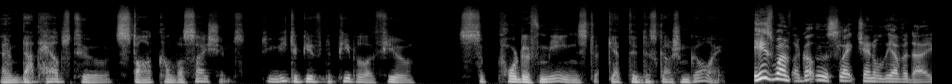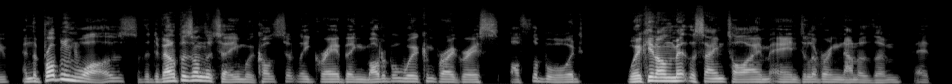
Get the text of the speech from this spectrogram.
And that helps to start conversations. You need to give the people a few supportive means to get the discussion going. Here's one I got in the Slack channel the other day, and the problem was the developers on the team were constantly grabbing multiple work in progress off the board, working on them at the same time, and delivering none of them at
